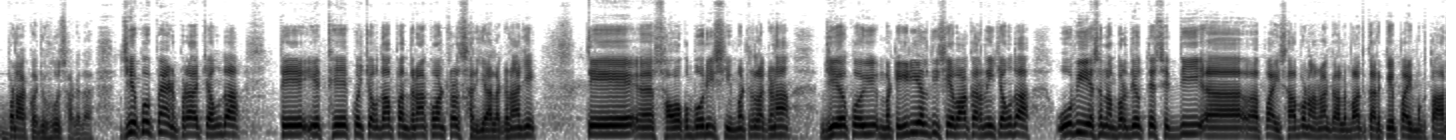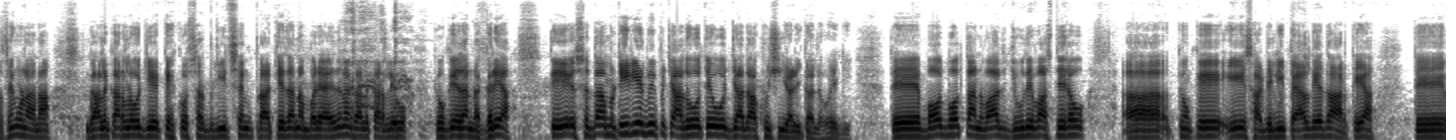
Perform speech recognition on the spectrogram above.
ਬੜਾ ਕੁਝ ਹੋ ਸਕਦਾ। ਜੇ ਕੋਈ ਭੈਣ ਭਰਾ ਚਾਹੁੰਦਾ ਤੇ ਇੱਥੇ ਕੋਈ 14 15 ਕੁਇੰਟਲ ਸਰੀਆ ਲੱਗਣਾ ਜੀ ਤੇ 100 ਕੁ ਬੋਰੀ ਸੀਮਟ ਲੱਗਣਾ। ਜੇ ਕੋਈ ਮਟੀਰੀਅਲ ਦੀ ਸੇਵਾ ਕਰਨੀ ਚਾਹੁੰਦਾ, ਉਹ ਵੀ ਇਸ ਨੰਬਰ ਦੇ ਉੱਤੇ ਸਿੱਧੀ ਭਾਈ ਸਾਹਿਬ ਹੁਣਾਂ ਨਾਲ ਗੱਲਬਾਤ ਕਰਕੇ ਭਾਈ ਮੁਖਤਾਰ ਸਿੰਘ ਹੁਣਾਂ ਨਾਲ ਗੱਲ ਕਰ ਲਓ। ਜੇ ਕਿਸੇ ਕੋ ਸਰਬਜੀਤ ਸਿੰਘ ਪ੍ਰਾਚੇ ਦਾ ਨੰਬਰ ਹੈ ਇਹਦੇ ਨਾਲ ਗੱਲ ਕਰ ਲਿਓ, ਕਿਉਂਕਿ ਇਹਦਾ ਨਗਰ ਆ। ਤੇ ਸਿੱਧਾ ਮਟੀਰੀਅਲ ਵੀ ਪਹੁੰਚਾ ਦਿਓ ਤੇ ਉਹ ਜ਼ਿਆਦਾ ਖੁਸ਼ੀ ਵਾਲੀ ਗੱਲ ਹੋਏਗੀ। ਤੇ ਬਹੁਤ ਬਹੁਤ ਧੰਨਵਾਦ, ਜੂ ਦੇ ਵਾਸਤੇ ਰਹੋ। ਕਿਉਂਕਿ ਇਹ ਸਾਡੇ ਲਈ ਪਹਿਲ ਦੇ ਆਧਾਰ ਤੇ ਆ। ਤੇ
